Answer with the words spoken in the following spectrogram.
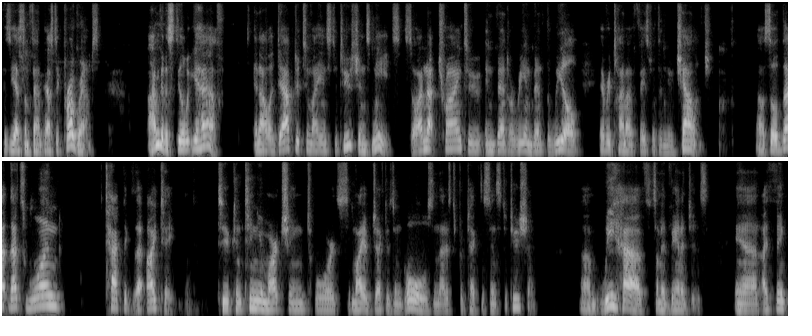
because he has some fantastic programs. I'm going to steal what you have and I'll adapt it to my institution's needs. So I'm not trying to invent or reinvent the wheel every time I'm faced with a new challenge. Uh, so that that's one tactic that I take to continue marching towards my objectives and goals, and that is to protect this institution. Um, we have some advantages, and I think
